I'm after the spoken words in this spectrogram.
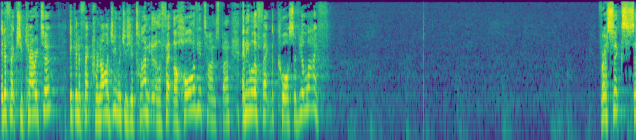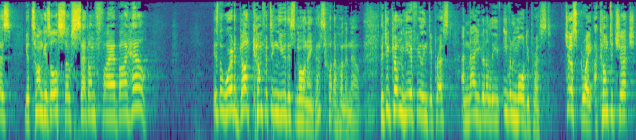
It affects your character, it can affect chronology, which is your time, it will affect the whole of your time span, and it will affect the course of your life. Verse 6 says, Your tongue is also set on fire by hell. Is the Word of God comforting you this morning? That's what I want to know. Did you come here feeling depressed and now you're going to leave even more depressed? Just great. I come to church.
